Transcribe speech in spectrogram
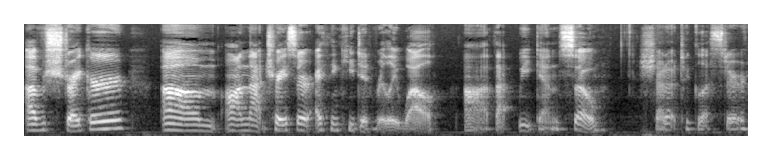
of Striker um, on that Tracer, I think he did really well uh, that weekend. So shout out to Glister.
